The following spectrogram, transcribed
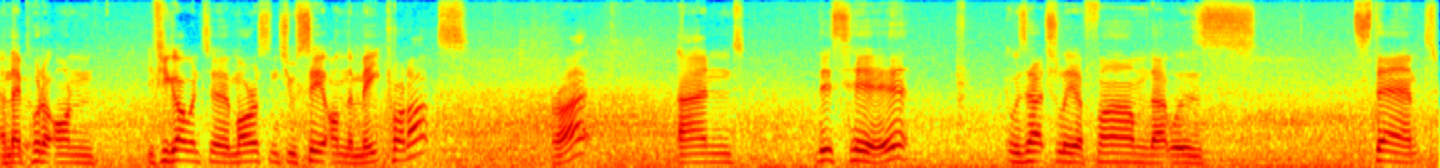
And they put it on, if you go into Morrison's, you'll see it on the meat products, right? And this here it was actually a farm that was stamped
